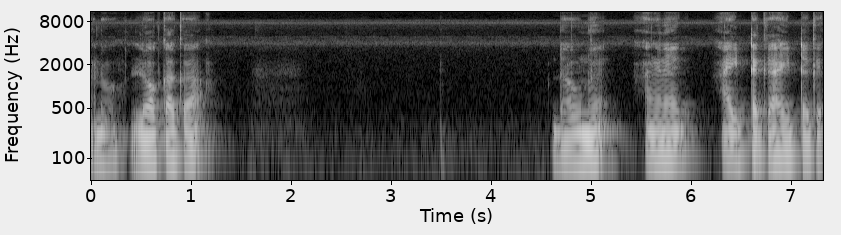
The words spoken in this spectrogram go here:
കണ്ടോ? ലോക്കാക്കുക ഡൗണ് അങ്ങനെ ഹൈടെക്ക് ഹൈടെക്ക്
